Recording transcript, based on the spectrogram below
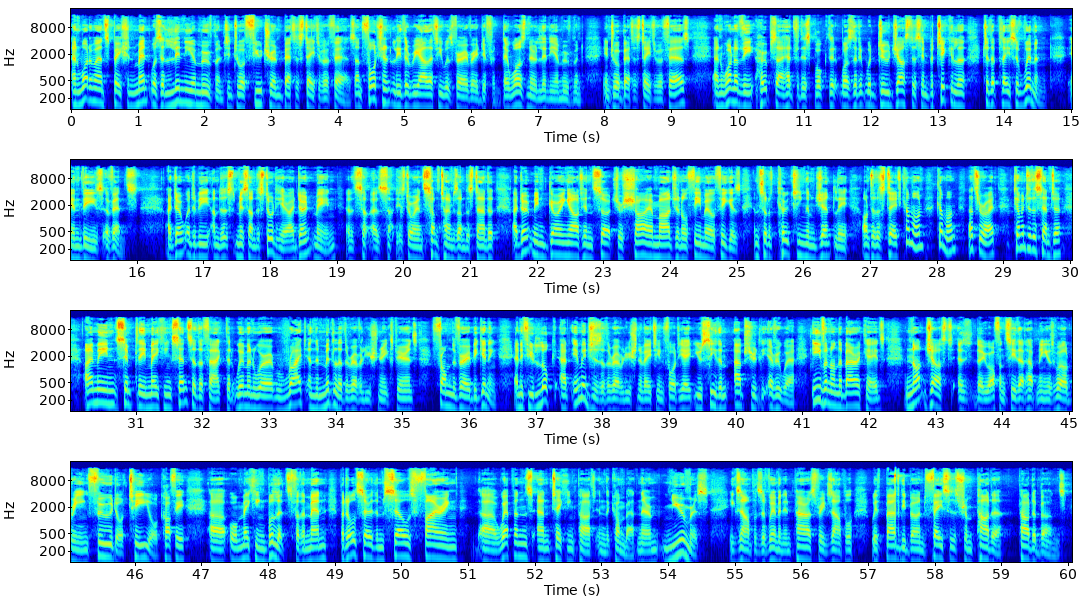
And what emancipation meant was a linear movement into a future and better state of affairs. Unfortunately, the reality was very, very different. There was no linear movement into a better state of affairs. And one of the hopes I had for this book that was that it would do justice, in particular, to the place of women in these events. I don't want to be under, misunderstood here. I don't mean, as, as historians sometimes understand it, I don't mean going out in search of shy marginal female figures and sort of coaxing them gently onto the stage. Come on, come on, that's all right. Come into the center. I mean simply making sense of the fact that women were right in the middle of the revolutionary experience from the very beginning. And if you look at images of the revolution of 1848, you see them absolutely everywhere, even on the barricades, not just, as though you often see that happening as well, bringing food or tea or coffee uh, or making bullets for the men, but also themselves firing uh, weapons and taking part in the combat. And there are numerous examples of women in Paris, for example, with badly burned faces from powder, powder burns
